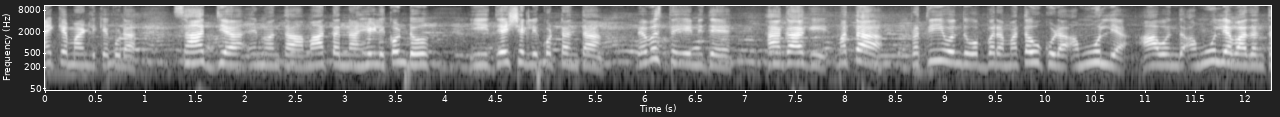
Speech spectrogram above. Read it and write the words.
ಆಯ್ಕೆ ಮಾಡಲಿಕ್ಕೆ ಕೂಡ ಸಾಧ್ಯ ಎನ್ನುವಂಥ ಮಾತನ್ನು ಹೇಳಿಕೊಂಡು ಈ ದೇಶದಲ್ಲಿ ಕೊಟ್ಟಂಥ ವ್ಯವಸ್ಥೆ ಏನಿದೆ, ಹಾಗಾಗಿ ಮತ ಪ್ರತಿಯೊಂದು ಒಬ್ಬರ ಮತವೂ ಕೂಡ ಅಮೂಲ್ಯ. ಆ ಒಂದು ಅಮೂಲ್ಯವಾದಂಥ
